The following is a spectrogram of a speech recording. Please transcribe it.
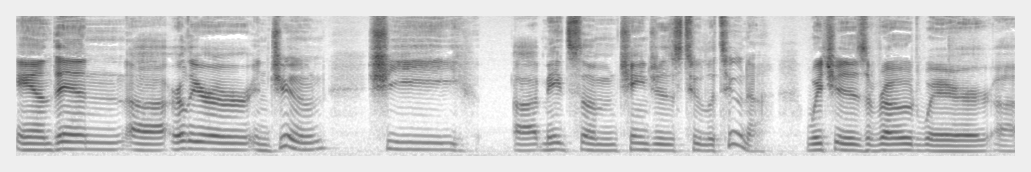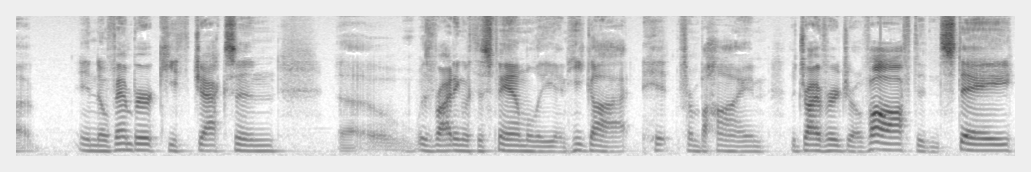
And then uh, earlier in June, she uh, made some changes to La Tuna, which is a road where uh, in November Keith Jackson uh, was riding with his family and he got hit from behind. The driver drove off, didn't stay.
